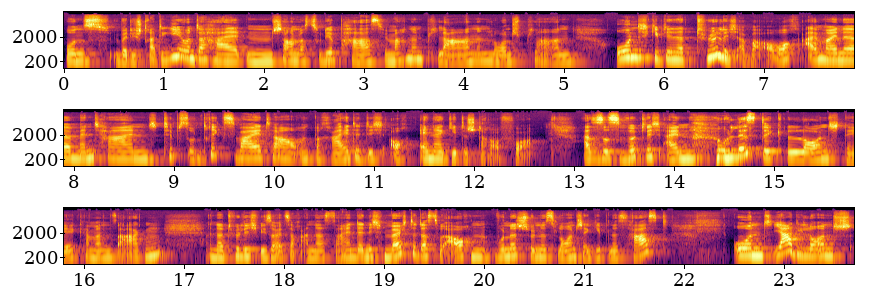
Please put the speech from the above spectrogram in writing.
uns über die Strategie unterhalten, schauen, was zu dir passt. Wir machen einen Plan, einen Launchplan und ich gebe dir natürlich aber auch all meine mentalen Tipps und Tricks weiter und bereite dich auch energetisch darauf vor. Also es ist wirklich ein Holistic Launch Day, kann man sagen. Natürlich, wie soll es auch anders sein? Denn ich möchte, dass du auch ein wunderschönes Launch-Ergebnis hast. Und ja, die Launch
